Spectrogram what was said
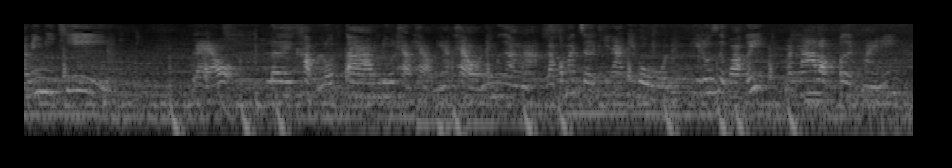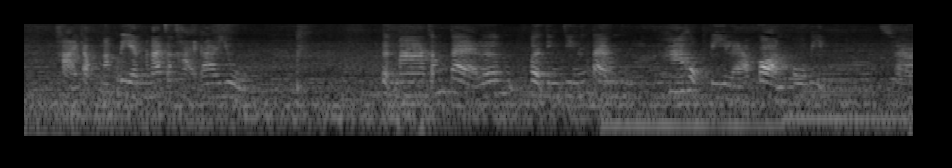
มันไม่มีที่ แล้ว เลยขับรถตามดูแถวแถวเนี้ยแถวในเมืองอะ่ะ แล้วก็มาเจอที่หน้าพี่บูนพี่รู้สึกว่า เอ้ย มันน่าลองเปิดไหม ขายกับนักเรียนมันน่าจะขายได้อยู่ เปิดมาตั้งแต่เริ่มเปิดจริง ๆ ตั้งแต่5-6ปีแล้วก่อนโควิด ใช่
